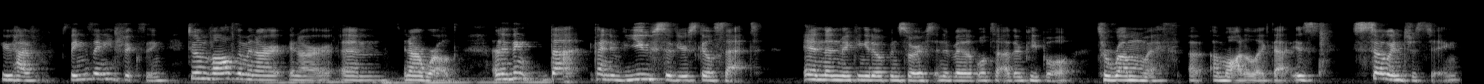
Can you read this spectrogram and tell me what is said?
who have things they need fixing to involve them in our in our um, in our world. And I think that kind of use of your skill set and then making it open source and available to other people to run with a, a model like that is so interesting.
